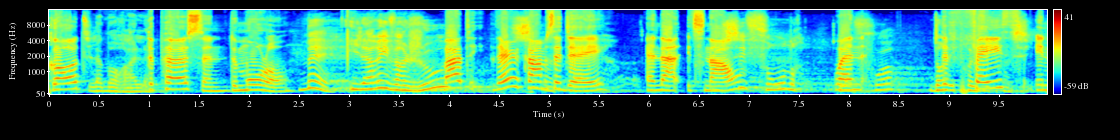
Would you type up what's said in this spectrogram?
God, the person, the moral. Mais il arrive un jour But there comes a day, and that it's now, when dans the les premiers faith principes. in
